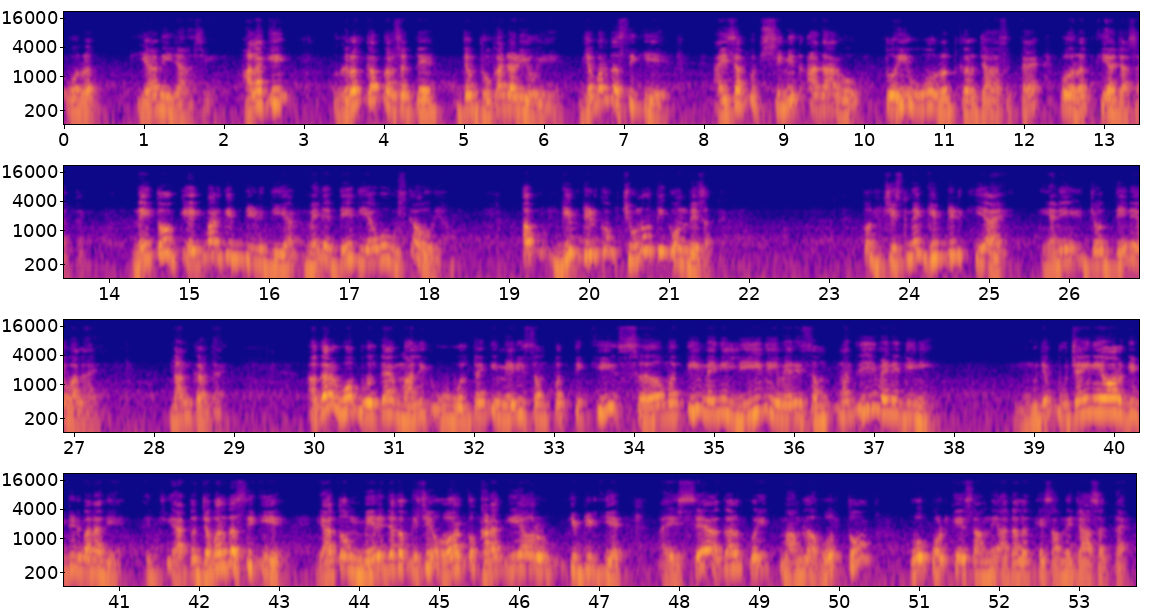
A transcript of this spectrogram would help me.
वो रद्द किया नहीं जाना चाहिए। हालाँकि रद्द कब कर सकते हैं? जब धोखाधड़ी हुई है। ज़बरदस्ती की है ऐसा कुछ सीमित आधार हो तो ही वो रद्द कर जा सकता है, वो रद्द किया जा सकता है। नहीं तो एक बार गिफ्ट डीड दिया, मैंने दे दिया, वो उसका हो गया। अब गिफ्ट डीड को चुनौती कौन दे सकता है? तो जिसने गिफ्ट डीड किया है, यानी जो देने वाला है, दान करता है अगर वो बोलता है, मालिक वो बोलता है कि मेरी संपत्ति की सहमति मैंने ली नहीं, मेरी सम्मति मैंने दी नहीं। मुझे पूछा ही नहीं और गिफ्ट डीड बना दिए। या तो ज़बरदस्ती की है या तो मेरे जगह किसी और को खड़ा किए और गिफ्ट डीड किए। ऐसे अगर कोई मामला हो तो वो कोर्ट के सामने, अदालत के सामने जा सकता है।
